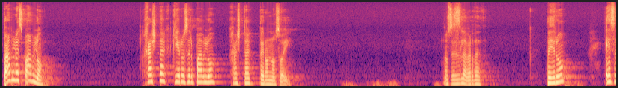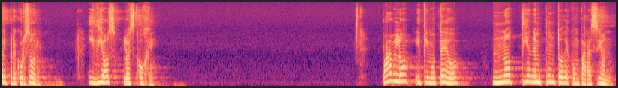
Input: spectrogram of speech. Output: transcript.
Pablo es Pablo. Hashtag quiero ser Pablo, hashtag pero no soy. O sea, esa es la verdad. Pero es el precursor y Dios lo escoge. Pablo y Timoteo no tienen punto de comparación.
